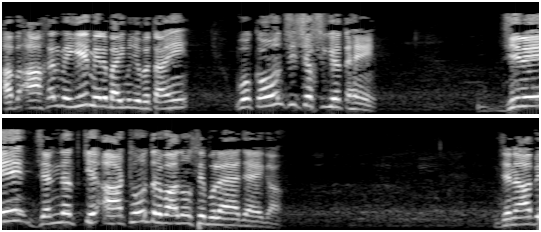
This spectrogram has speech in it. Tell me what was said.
اب آخر میں یہ میرے بھائی مجھے بتائیں، وہ کون سی شخصیت ہیں جنہیں جنت کے آٹھوں دروازوں سے بلایا جائے گا؟ جناب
